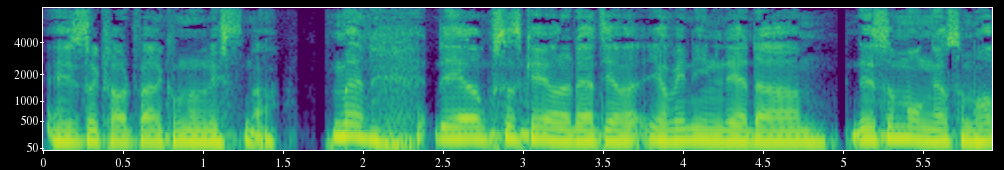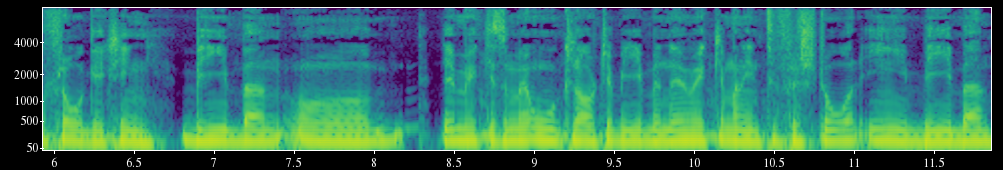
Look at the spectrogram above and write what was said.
är ju såklart välkommen att lyssna. Men det jag också ska göra är att jag, jag vill inleda, det är så många som har frågor kring Bibeln och det är mycket som är oklart i Bibeln, det är mycket man inte förstår i Bibeln.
